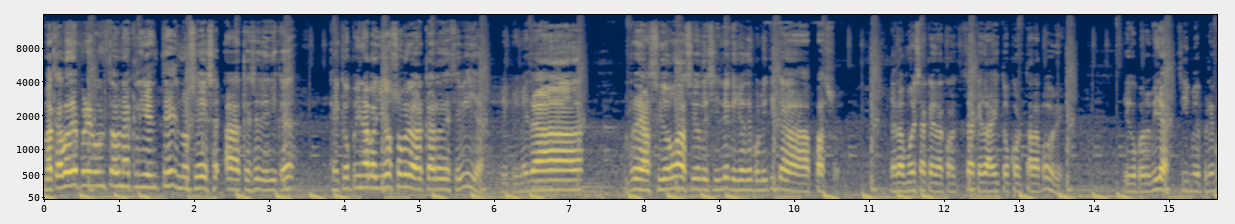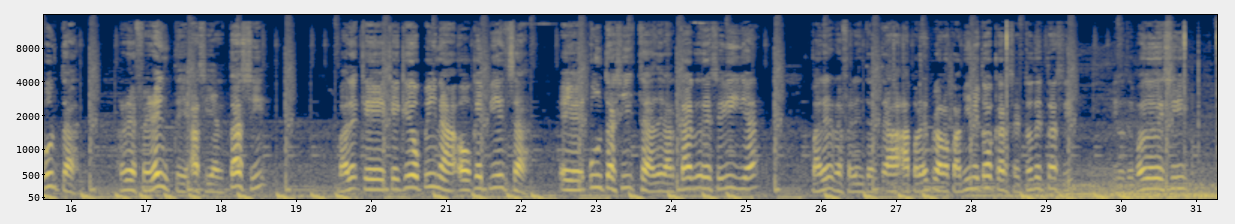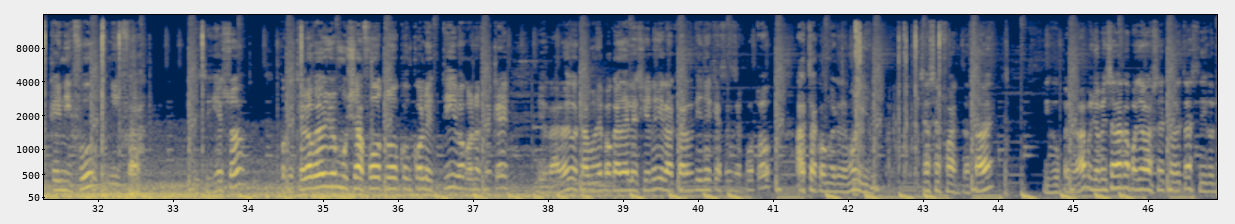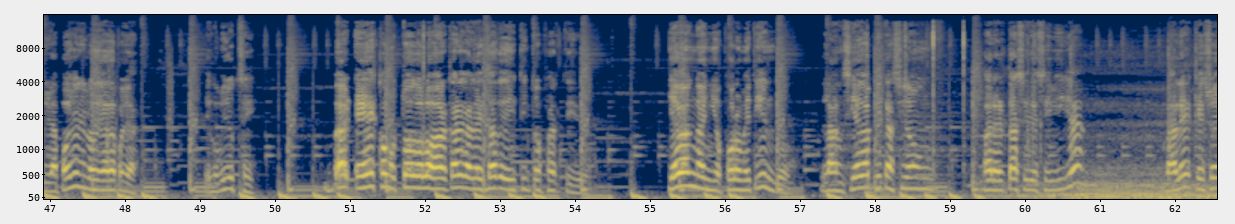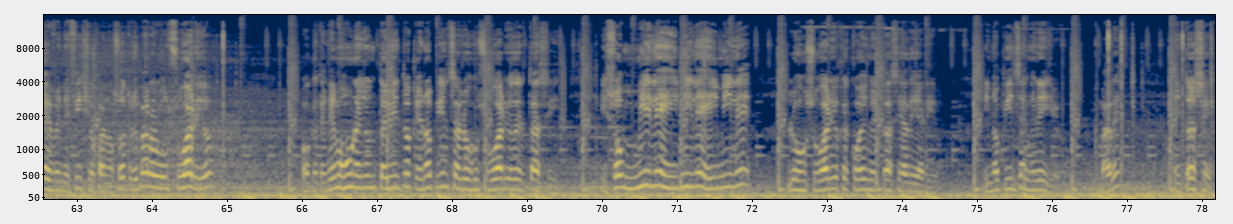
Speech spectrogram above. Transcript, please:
Me acaba de preguntar una cliente, no sé a qué se dedica, que qué opinaba yo sobre el alcalde de Sevilla. Mi primera reacción ha sido decirle que yo de política paso. Ya la mujer se ha quedado, se ha quedado ahí todo corta la pobre. Digo, pero mira, si me preguntas referente hacia el taxi, ¿vale? ¿Qué, qué, opina o qué piensa eh, un taxista del alcalde de Sevilla, ¿vale? Referente a, por ejemplo, a lo que a mí me toca, el sector del taxi, te puedo decir que ni fu ni fa. ¿y eso? Porque es que lo veo yo en muchas fotos con colectivos, con no sé qué. Y claro, estamos en época de elecciones y el alcalde tiene que hacerse fotos hasta con el demonio. Se hace falta, ¿sabes? Digo, pero ah, pues yo pensaba que apoyaba el sector de taxi. Digo, ni lo apoyo ni lo deja de apoyar. Digo, mire usted, es como todos los alcaldes de distintos partidos. Llevan años prometiendo la ansiada aplicación para el taxi de Sevilla, ¿vale? Que eso es beneficio para nosotros y para los usuarios, porque tenemos un ayuntamiento que no piensa en los usuarios del taxi. Y son miles y miles y miles los usuarios que cogen el taxi a diario. Y no piensan en ello, ¿vale? Entonces,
